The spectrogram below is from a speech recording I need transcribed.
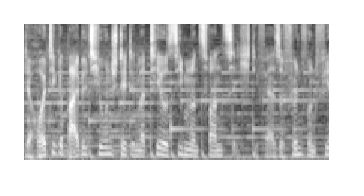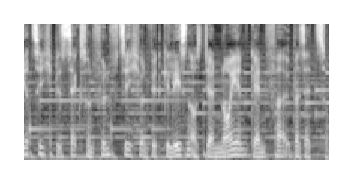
Der heutige Bibletune steht in Matthäus 27, die Verse 45 bis 56 und wird gelesen aus der neuen Genfer Übersetzung.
